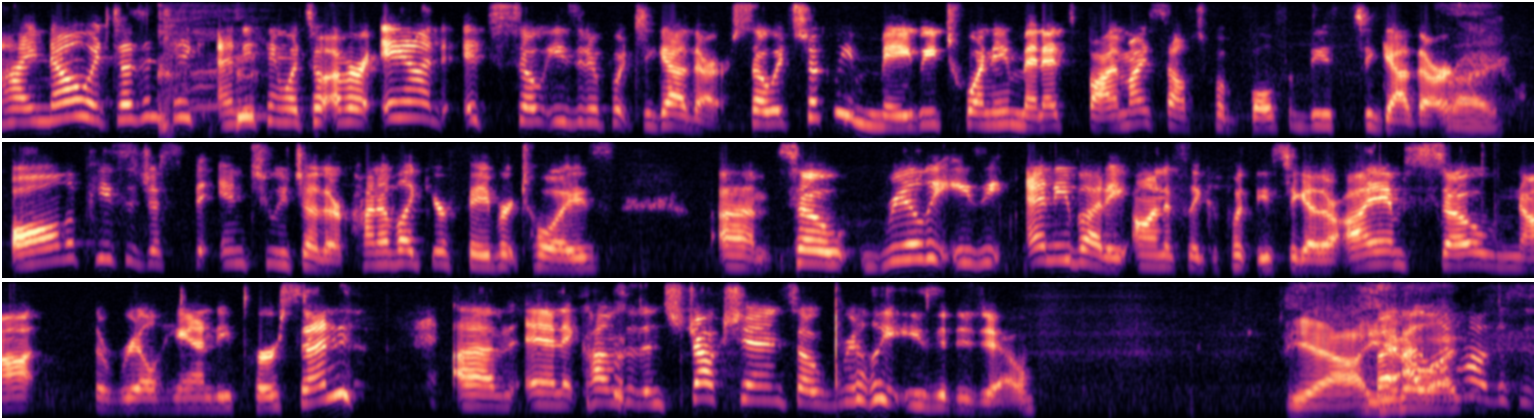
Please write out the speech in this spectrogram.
I know it doesn't take anything whatsoever, and it's so easy to put together. So it took me maybe 20 minutes by myself to put both of these together. Right. All the pieces just fit into each other, kind of like your favorite toys. Um, so really easy. Anybody honestly could put these together. I am so not the real handy person, um, and it comes with instructions, so really easy to do. Yeah, but you know I love what? how this is.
